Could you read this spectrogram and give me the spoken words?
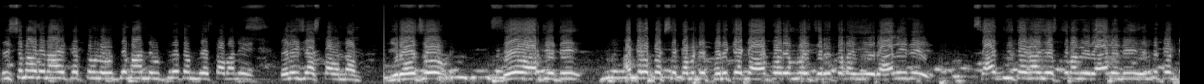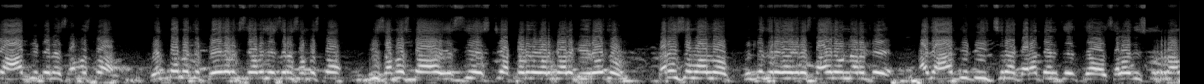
కృష్ణమాధ నాయకత్వంలో ఉద్యమాన్ని ఉధృతం చేస్తామని తెలియజేస్తా ఉన్నాం. ఈ రోజు సేవ్ ఆర్జీటీ అఖిలపక్ష కమిటీ పెరికేక ఆధ్వర్యంలో జరుగుతున్న ఈ ర్యాలీని శాంతియుతంగా చేస్తున్నాం. ఈ ర్యాలీని ఎందుకంటే ఆర్జీటీ అనే సంస్థ ఎంతో మంది పేదలకు సేవ చేసిన సంస్థ ఈ సంస్థ ఎస్సీ ఎస్టీ అట్టడుగు వర్గాలకు ఈ రోజు కనీసం వాళ్ళు ఇంటి స్థాయిలో ఉన్నారంటే అది ఆర్టీటీ ఇచ్చిన ఘనత సెలవు తీసుకుంటున్నాం.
